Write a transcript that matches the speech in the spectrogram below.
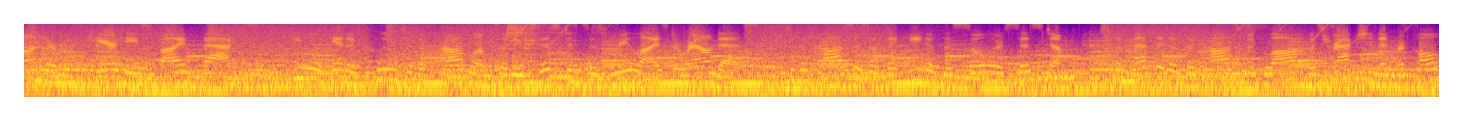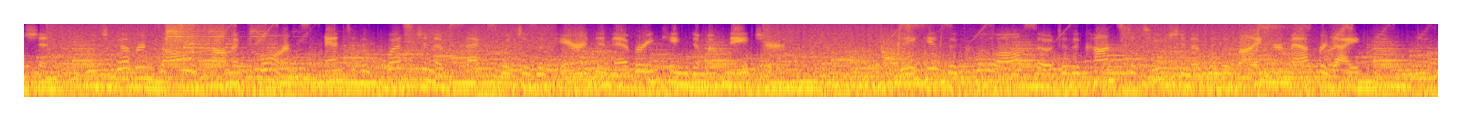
Ponder with care these five facts, he will get a clue to the problems of existences realized around us, to the causes of the heat of the solar system, to the method of the cosmic law of attraction and repulsion, which governs all atomic forms, and to the question of sex which is apparent in every kingdom of nature. They give the clue also to the constitution of the divine hermaphrodite.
